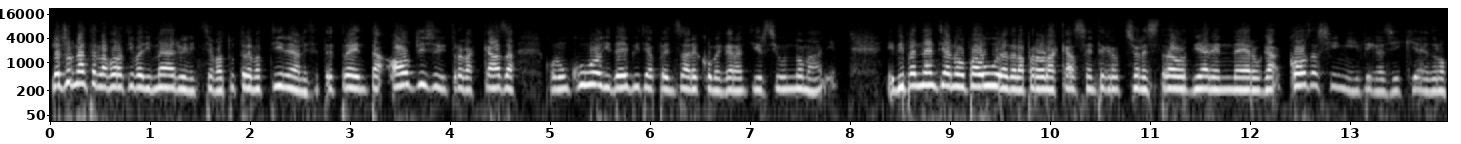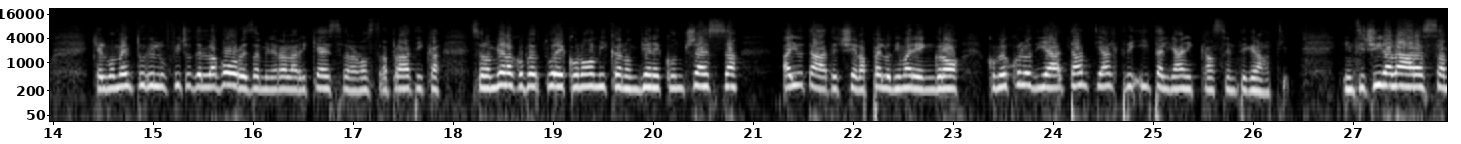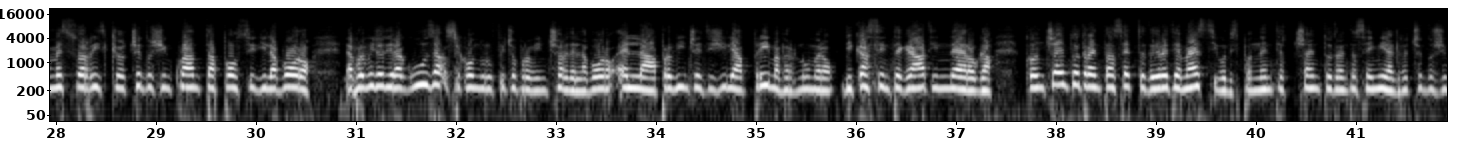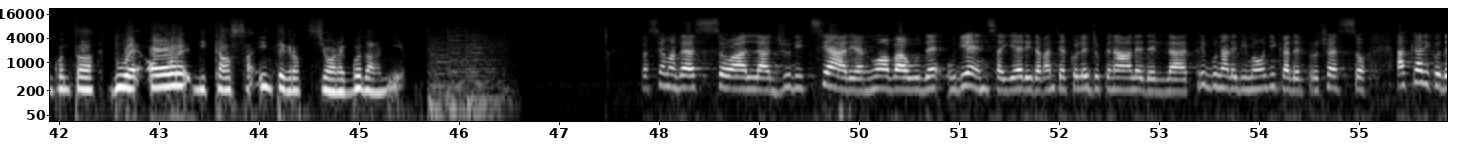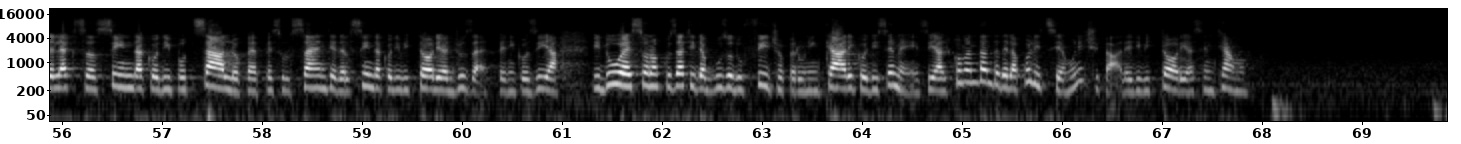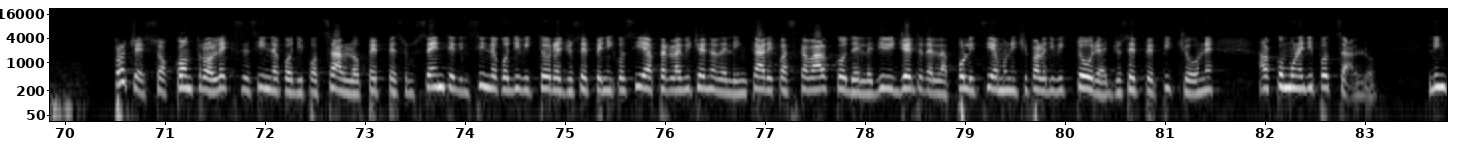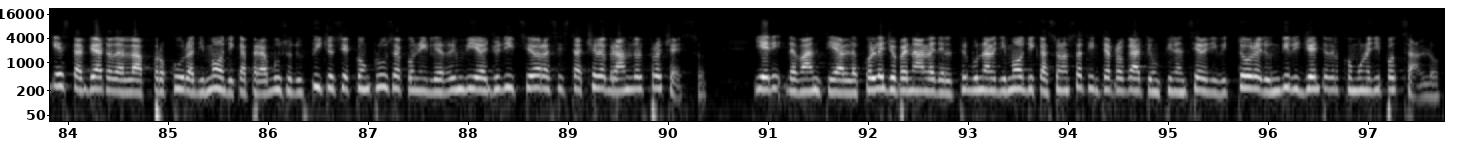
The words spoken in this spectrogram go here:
La giornata lavorativa di Mario iniziava tutte le mattine alle 7.30, oggi si ritrova a casa con un cumulo di debiti a pensare come garantirsi un domani. I dipendenti hanno paura della parola cassa integrazione straordinaria in deroga. Cosa significa, si chiedono? Che al momento che l'ufficio del lavoro esaminerà la richiesta della nostra pratica, se non viene la copertura economica non viene concessa? Aiutateci, l'appello di Maria Ingro, come quello di tanti altri italiani cassa integrati. In Sicilia l'Aras ha messo a rischio 150 posti di lavoro. La provincia di Ragusa, secondo l'ufficio provinciale del lavoro, è la provincia in Sicilia prima per numero di cassa integrati in deroga, con 137 decreti emessi corrispondenti a 136.352 ore di cassa integrazione guadagni. Passiamo adesso alla giudiziaria, nuova udienza ieri davanti al collegio penale del Tribunale di Modica del processo a carico dell'ex sindaco di Pozzallo Peppe Sulsenti e del sindaco di Vittoria Giuseppe Nicosia. I due sono accusati di abuso d'ufficio per un incarico di sei mesi al comandante della Polizia Municipale di Vittoria. Sentiamo. Processo contro l'ex sindaco di Pozzallo Peppe Sulsenti ed il sindaco di Vittoria Giuseppe Nicosia per la vicenda dell'incarico a scavalco del dirigente della Polizia Municipale di Vittoria Giuseppe Piccione al comune di Pozzallo. L'inchiesta avviata dalla Procura di Modica per abuso d'ufficio si è conclusa con il rinvio a giudizio e ora si sta celebrando il processo. Ieri, davanti al collegio penale del Tribunale di Modica, sono stati interrogati un finanziere di Vittoria ed un dirigente del comune di Pozzallo.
